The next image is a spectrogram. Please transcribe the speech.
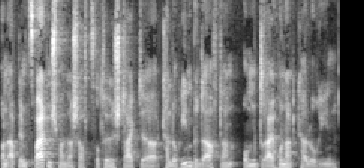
Und ab dem zweiten Schwangerschaftsdrittel steigt der Kalorienbedarf dann um 300 Kalorien.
